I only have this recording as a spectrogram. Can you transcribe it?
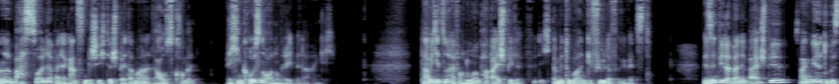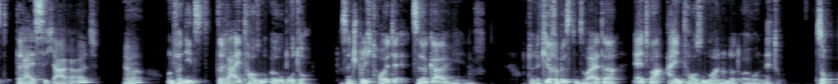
Ne, was soll da bei der ganzen Geschichte später mal rauskommen? Welchen Größenordnung reden wir da eigentlich? Da habe ich jetzt nur einfach nur mal ein paar Beispiele für dich, damit du mal ein Gefühl dafür gewinnst. Wir sind wieder bei dem Beispiel, sagen wir, du bist 30 Jahre alt, ja, und verdienst 3000 Euro brutto. Das entspricht heute circa, je nach, ob du in der Kirche bist und so weiter, etwa 1900 Euro netto. So.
